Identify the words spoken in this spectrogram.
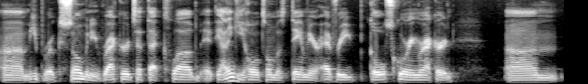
Um, he broke so many records at that club. I think he holds almost damn near every goal scoring record. Um,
